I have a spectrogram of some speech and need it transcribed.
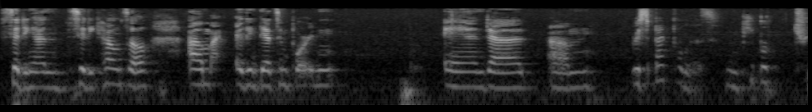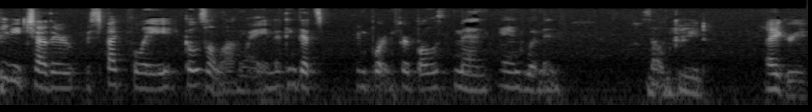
sitting on city council. Um, I think that's important. And uh, um, respectfulness. When people treat each other respectfully, it goes a long way. And I think that's important for both men and women. So Agreed. I agree.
